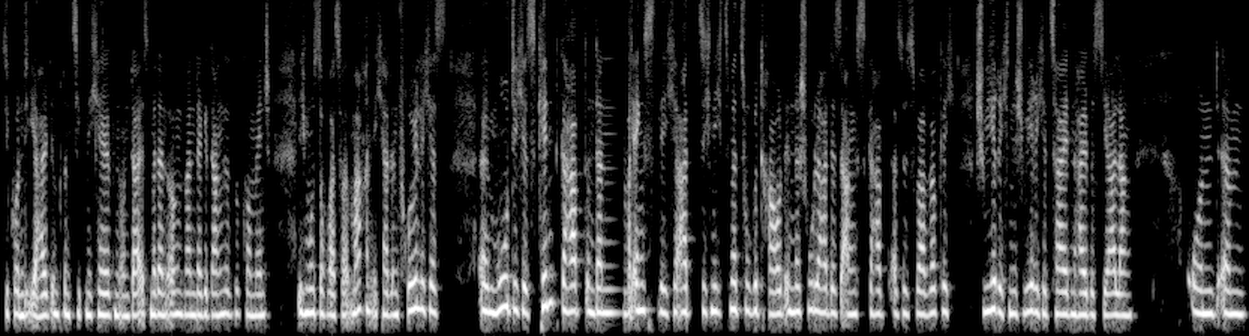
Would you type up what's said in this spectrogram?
sie konnte ihr halt im Prinzip nicht helfen. Und da ist mir dann irgendwann der Gedanke gekommen, Mensch, ich muss doch was machen. Ich hatte ein fröhliches, äh, mutiges Kind gehabt und dann war ängstlich, hat sich nichts mehr zugetraut. In der Schule hat es Angst gehabt. Also es war wirklich schwierig, eine schwierige Zeit, ein halbes Jahr lang. Und ähm,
